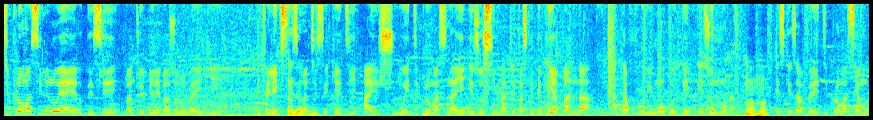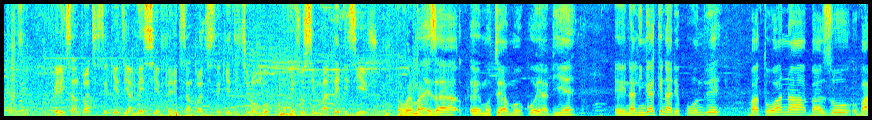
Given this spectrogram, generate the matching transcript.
diplomatie lelo ya rdc bato ebele bazoloba eke félix antoine tshisekedi a échoué diplomatie na ye ezosimba te parce que depuis ya banda ata fruit moko te ezomona mhm. est ce que eza vrai diplomatie ya mokonzi félix antoine tshisekedi ya monsieur félix antoine tshisekedi tshilombo mhm. ezosimba te esi échoué vraiment eza eh, moto ya moko ya bien eh, nalingaki na repondre bato wana bazo ba,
